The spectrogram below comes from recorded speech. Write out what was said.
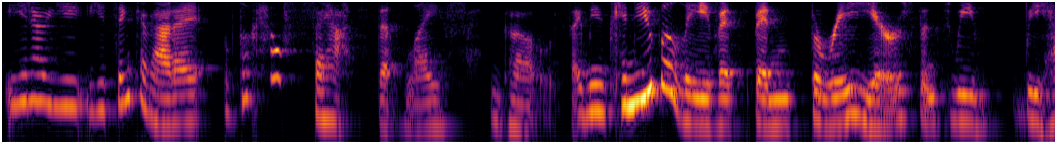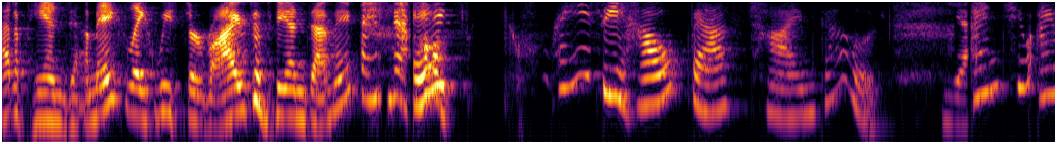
you know, you you think about it, look how fast that life goes. I mean, can you believe it's been three years since we we had a pandemic? Like we survived a pandemic. I know. It's crazy how fast time goes. Yeah. And too, I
